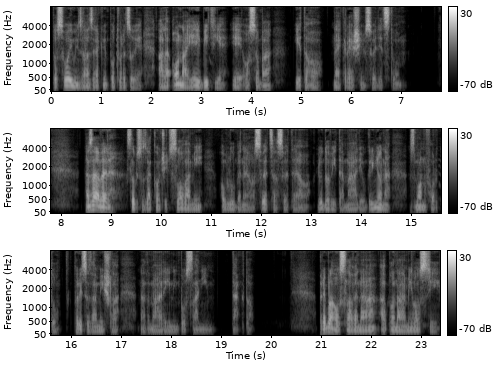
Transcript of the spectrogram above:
to svojimi zázrakmi potvrdzuje, ale ona, jej bytie, jej osoba je toho najkrajším svedectvom. Na záver chcel by som zakončiť slovami obľúbeného svetca svetého Ľudovíta Máriu Grignona z Monfortu, ktorý sa zamýšľa nad Máríným poslaním takto. Preblahoslavená a plná milosti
